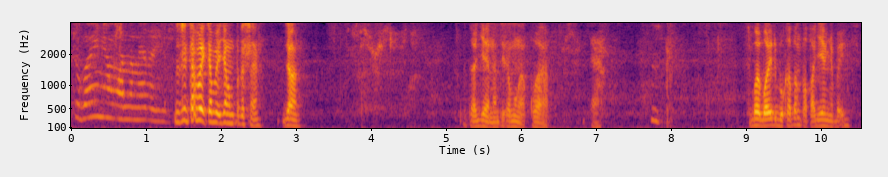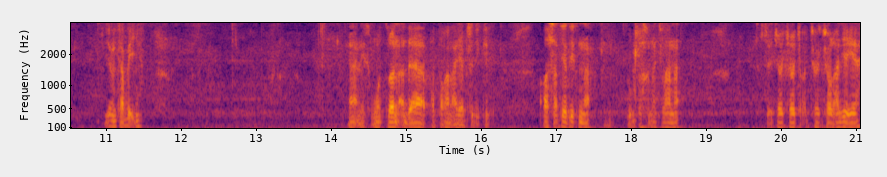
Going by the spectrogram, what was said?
Cobain yang warna merah ini. Nanti capek capek jangan pedes ya. Jangan. Itu aja nanti kamu nggak kuat ya. Coba boleh dibuka bang. Papa aja yang nyobain. Yang cabenya nah ini kebetulan ada potongan ayam sedikit. Awas hati-hati kena. Tumpah kena celana. Cocol cocol aja ya.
